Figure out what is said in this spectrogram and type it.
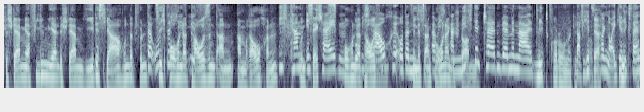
Es sterben ja viel mehr, es sterben jedes Jahr 150 pro 100.000 an, am Rauchen. Ich kann und entscheiden, pro 100 ob ich rauche oder nicht. Sind jetzt an Corona aber ich kann gestorben. nicht entscheiden, wer mir nahe tritt. Mit Corona gestorben. Darf ich jetzt ja. mal neugierig sein?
